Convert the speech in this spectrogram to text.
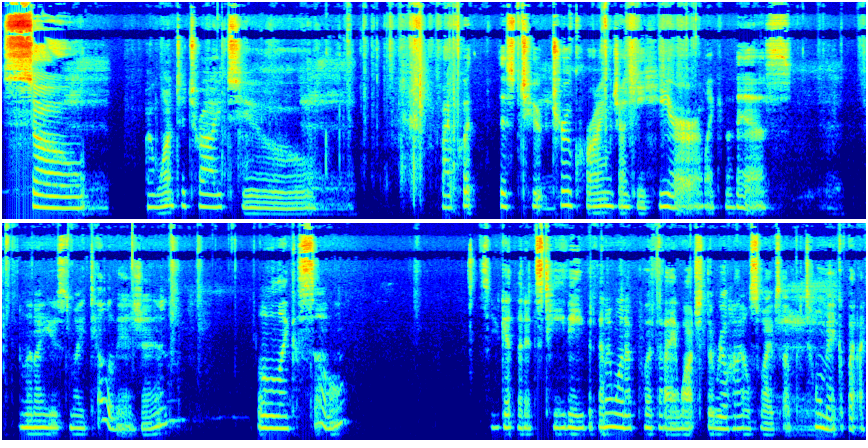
So I want to try to, if I put this true, true crime junkie here like this, and then I used my television, oh, like so. So you get that it's TV, but then I want to put that I watched The Real Housewives of Potomac, but I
